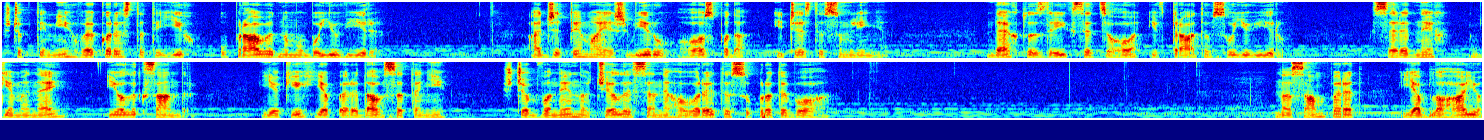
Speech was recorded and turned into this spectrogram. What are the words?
щоб ти міг використати їх у праведному бою віри. Адже ти маєш віру Господа і чисте сумління. Дехто зрікся цього і втратив свою віру. Серед них Гіменей і Олександр, яких я передав сатані, щоб вони навчилися не говорити супроти Бога. Насамперед я благаю,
